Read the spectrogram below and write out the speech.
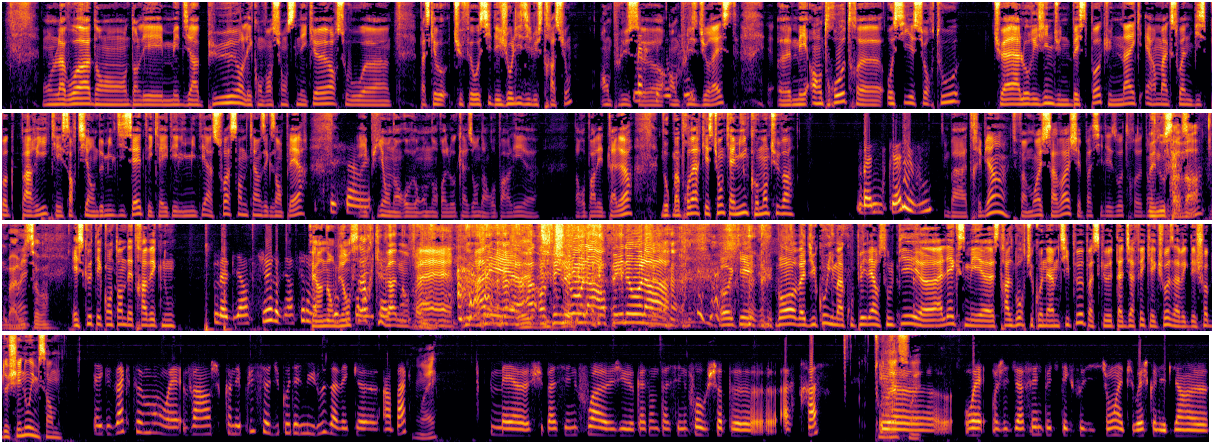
On la voit dans, dans les médias purs, les conventions sneakers, ou euh, parce que tu fais aussi des jolies illustrations. En plus, euh, en plus du reste, Euh, mais entre autres, euh, aussi et surtout, tu es à l'origine d'une Bespoke, une Nike Air Max One Bespoke Paris qui est sortie en 2017 et qui a été limitée à 75 exemplaires. C'est ça, ouais. Et puis on, en re- on aura l'occasion d'en reparler, euh, d'en reparler tout à l'heure. Donc ma première question, Camille, comment tu vas? Bah nickel, et vous? Bah très bien. Enfin moi ça va. Je sais pas si les autres. dans Mais nous, ça va. Bah oui, ça va. Est-ce que tu es contente d'être avec nous? Bah bien sûr, bien sûr. T'es un ambianceur, l'invitation. en fait. Ouais. Allez, euh, on fait une là, on fait une là. ok. Bon, bah du coup, il m'a coupé l'herbe sous le pied, euh, Alex. Mais euh, Strasbourg, tu connais un petit peu parce que t'as déjà fait quelque chose avec des shops de chez nous, il me semble. Exactement, ouais. Enfin, je connais plus euh, du côté de Mulhouse avec euh, Impact, Ouais. mais euh, je suis passée une fois, euh, j'ai eu l'occasion de passer une fois au shop euh, à Stras. Tout Et, neuf, ouais. euh, ouais, moi, j'ai déjà fait une petite exposition et puis ouais, je connais bien, euh,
